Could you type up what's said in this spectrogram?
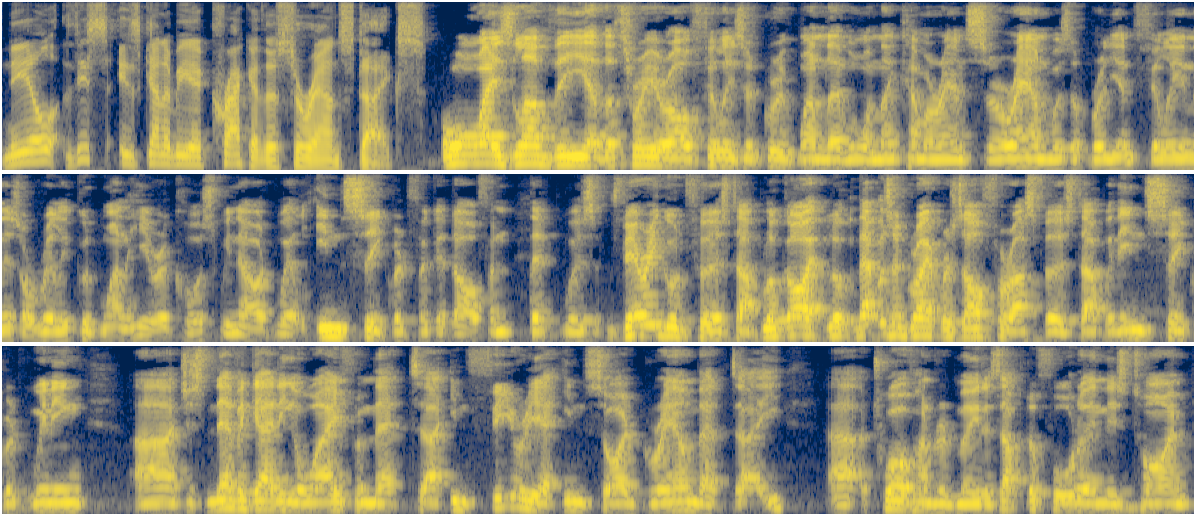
Neil, this is going to be a cracker, the surround stakes. Always love the uh, the three year old fillies at Group One level when they come around. Surround was a brilliant filly, and there's a really good one here. Of course, we know it well. In secret for Godolphin, that was very good first up. Look, I look that was a great result for us first up with In Secret winning, uh, just navigating away from that uh, inferior inside ground that day, uh, 1200 metres up to 14 this time.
